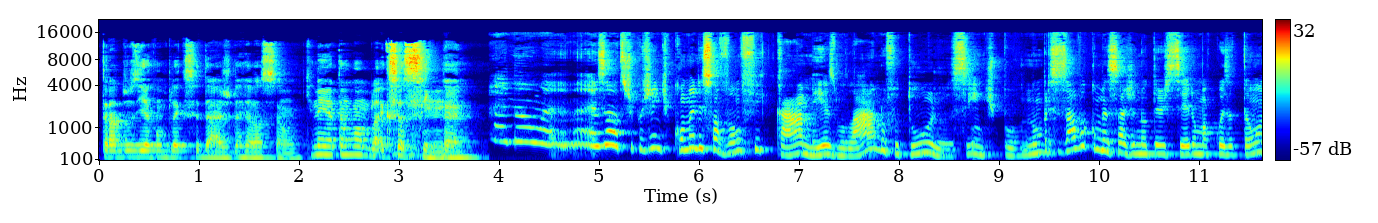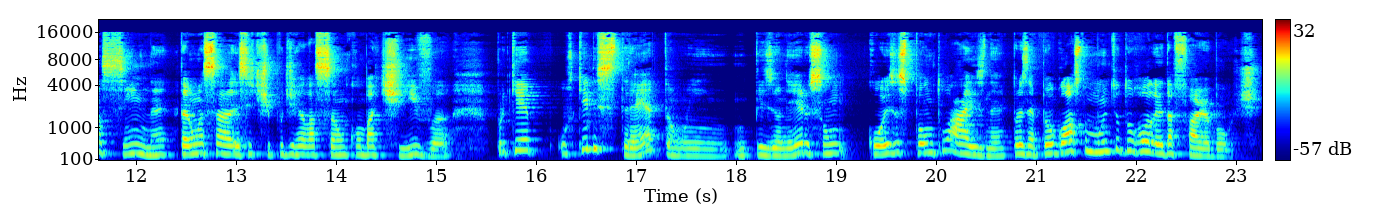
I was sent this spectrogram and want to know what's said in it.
traduzir a complexidade da relação. Que nem é tão complexa assim, né? É, não, é, é, exato. Tipo, gente, como eles só vão ficar mesmo lá no futuro, assim, tipo, não precisava começar já no terceiro uma coisa tão assim, né? Tão essa, esse tipo de relação combativa. Porque o que eles tretam em, em Prisioneiros são coisas pontuais, né? Por exemplo, eu gosto muito do rolê da Firebolt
